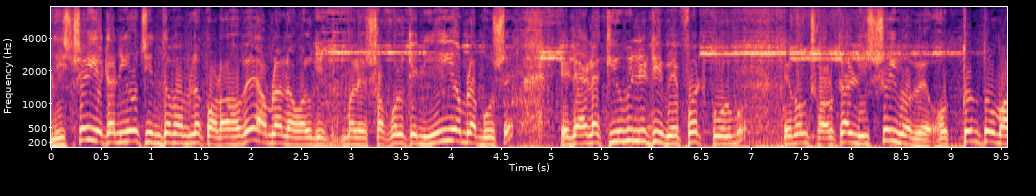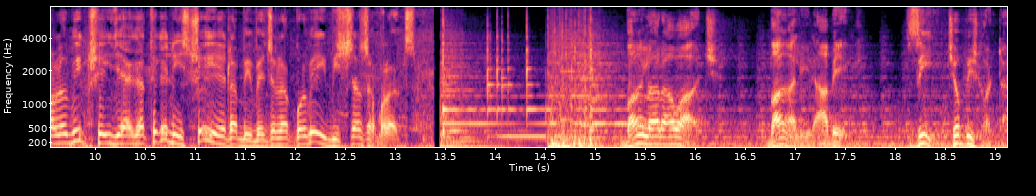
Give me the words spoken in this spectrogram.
নিশ্চয়ই এটা নিয়েও চিন্তা ভাবনা করা হবে। আমরা নওয়ালকে মানে সকলকে নিয়েই আমরা বসে এটা একটা কিউমিলিটিভ এফোর্ট করব এবং সরকার নিশ্চয়ইভাবে অত্যন্ত মানবিক সেই জায়গা থেকে নিশ্চয়ই এটা বিবেচনা করবে, এই বিশ্বাস আমার আছে। বাংলার আওয়াজ, বাঙালির আবেগ, জি, চব্বিশ ঘণ্টা।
